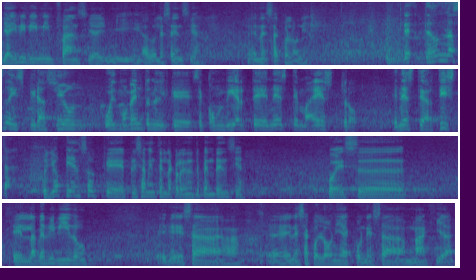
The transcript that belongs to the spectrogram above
Y ahí viví mi infancia y mi adolescencia en esa colonia. ¿De, de dónde nace la inspiración o el momento en el que se convierte en este maestro, en este artista? Pues yo pienso que precisamente en la Colonia de Independencia, pues eh, el haber vivido esa, eh, en esa colonia con esa magia,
